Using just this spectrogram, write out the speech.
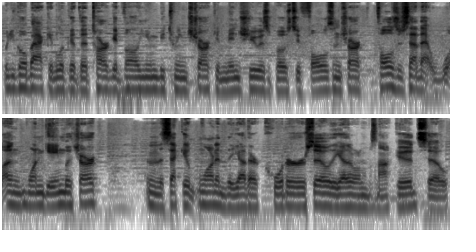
When you go back and look at the target volume between Chark and Minshew as opposed to Foles and Chark, Foles just had that one one game with Chark, and then the second one in the other quarter or so, the other one was not good. So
